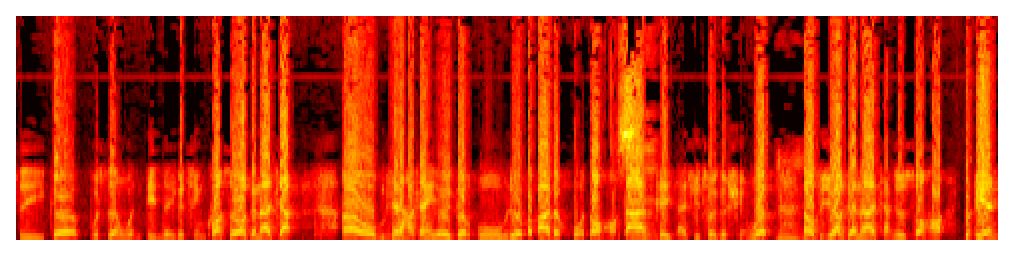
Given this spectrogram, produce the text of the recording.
是一个不是很稳定的一个情况，所以我要跟大家讲。呃，我们现在好像有一个五五六八八的活动哦，大家可以来去做一个询问。那我必须要跟大家讲，就是说哈，这边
